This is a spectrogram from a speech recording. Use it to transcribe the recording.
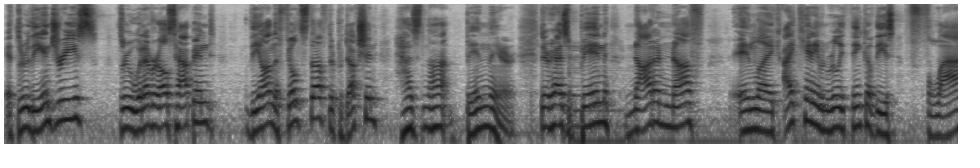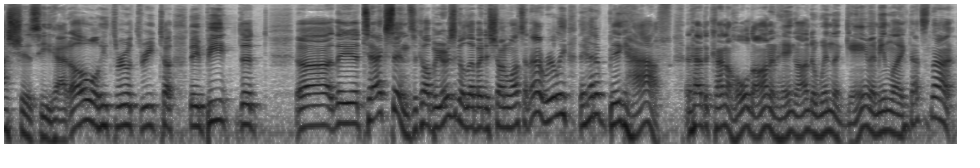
And through the injuries, through whatever else happened, the on the field stuff, the production has not been there. There has been not enough, and like, I can't even really think of these flashes he had. Oh well, he threw a three. T- they beat the uh, the Texans a couple years ago, led by Deshaun Watson. Oh, really? They had a big half and had to kind of hold on and hang on to win the game. I mean, like that's not.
